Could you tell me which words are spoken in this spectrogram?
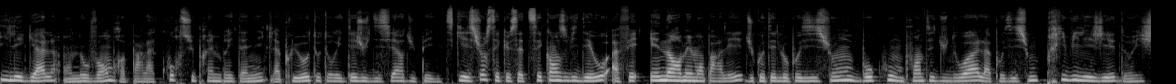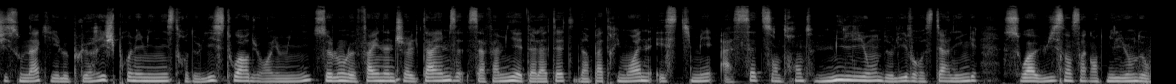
illégal en novembre par la Cour suprême britannique, la plus haute autorité judiciaire du pays. Ce qui est sûr, c'est que cette séquence vidéo a fait énormément parler. Du côté de l'opposition, beaucoup ont pointé du doigt la position privilégiée de Rishi Sunak, qui est le plus riche Premier ministre de l'histoire du Royaume-Uni. Selon le Financial Times, sa famille est à la tête d'un patrimoine estimé à 730 millions de livres sterling, soit 850 millions d'euros.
